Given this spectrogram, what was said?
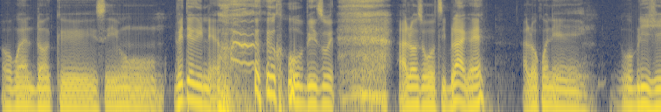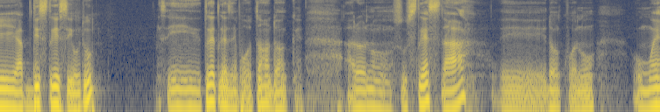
chien donc, euh, c'est un vétérinaire qu'on a besoin. Alors, c'est une petite blague, hein? alors qu'on est obligé à déstresser autour. C'est très, très important. Donc, alors, nous, sous stress là, et donc, pour nous, au moins,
